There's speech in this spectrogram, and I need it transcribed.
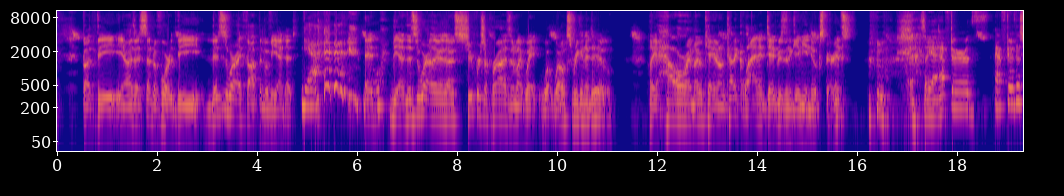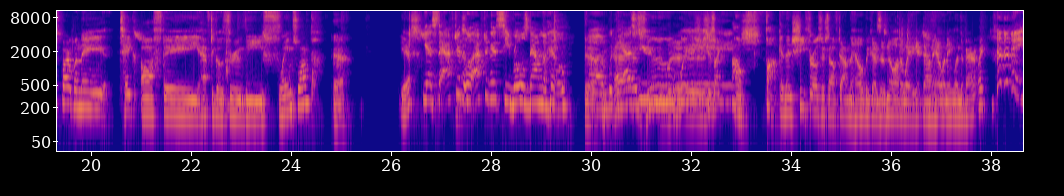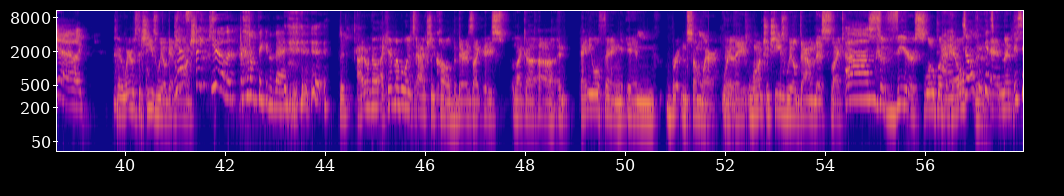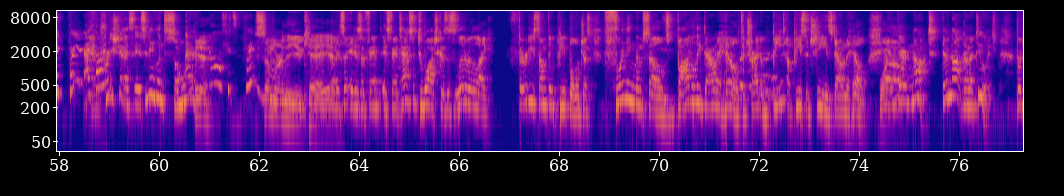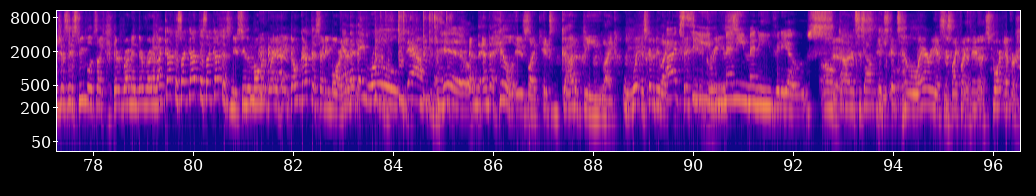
But the you know as i said before the this is where i thought the movie ended. Yeah. and yeah this is where I, I was super surprised and i'm like wait what, what else are we gonna do? Like how or am i okay? And i'm kind of glad it did because it gave me a new experience. So yeah, after after this part, when they take off, they have to go through the flame swamp. yeah Yes. yes, after the, well, after this, he rolls down the hill yeah um, with the as, you, wish. She's like, oh fuck, and then she throws herself down the hill because there's no other way to get downhill in England apparently. yeah. Like, Hey, Where was the cheese wheel getting yes, launched? thank you. I'm thinking of that. the, I don't know. I can't remember what it's actually called, but there is like a like a uh, an annual thing in Britain somewhere where Yeah. they launch a cheese wheel down this like Um, severe slope of a I hill, don't think it's. and then Is it Britain? I thought I'm thought. pretty sure it's, it's in England somewhere. I somewhere. don't Yeah. know if it's Britain. Somewhere in the UK, yeah. But it's a, it is a fan, it's fantastic to watch because it's literally like thirty something people just flinging themselves bodily down a hill to try to beat a piece of cheese down the hill, Wow. and they're not. They're not gonna do it. But it's just these people. It's like they're running, they're running. I got this. I got this. I got this. And you see the moment where they don't got this anymore, and, and then they they just- roll down the hill. and and the hill is like it's gotta be like wa- it's gonna be like I've 50 seen degrees. many, many videos. Oh Yeah. god, it's just, it's people. it's hilarious. It's like my favorite sport ever.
